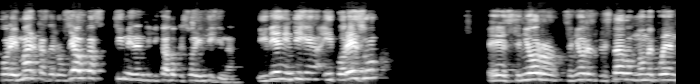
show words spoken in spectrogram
coremarcas de los yaucas, sí me he identificado que soy indígena. Y bien indígena, y por eso, eh, señor, señores del Estado, no me pueden...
